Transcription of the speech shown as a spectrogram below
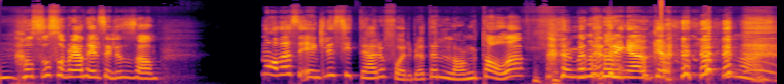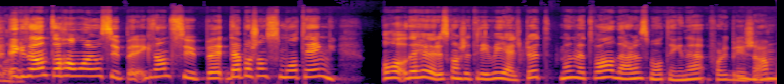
Mm. Og så, så ble han helt stille, så sa han nå hadde jeg egentlig sittet her og forberedt en lang tale, men det trenger jeg jo ikke. Ikke sant? Og han var jo super. ikke sant? Super. Det er bare sånne små ting. Og det høres kanskje trivielt ut, men vet du hva? det er de små tingene folk bryr seg om.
